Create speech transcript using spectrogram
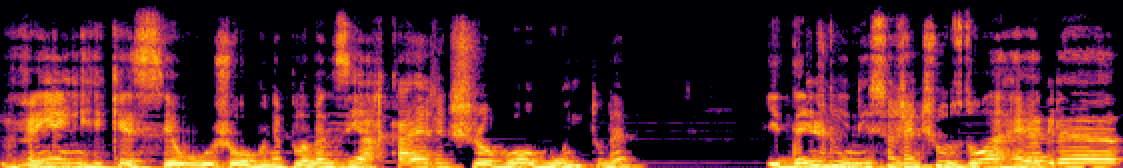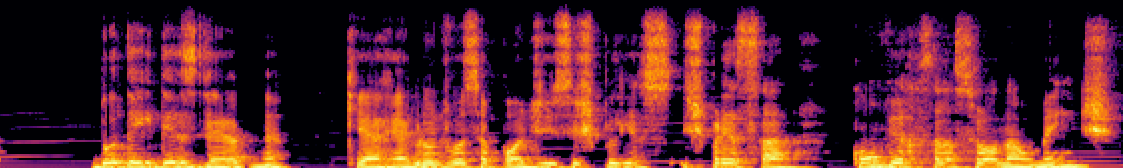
vem a enriquecer o jogo, né? Pelo menos em Arcaia a gente jogou muito, né? E desde o início a gente usou a regra do D&D zero, né? Que é a regra onde você pode se expressar conversacionalmente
